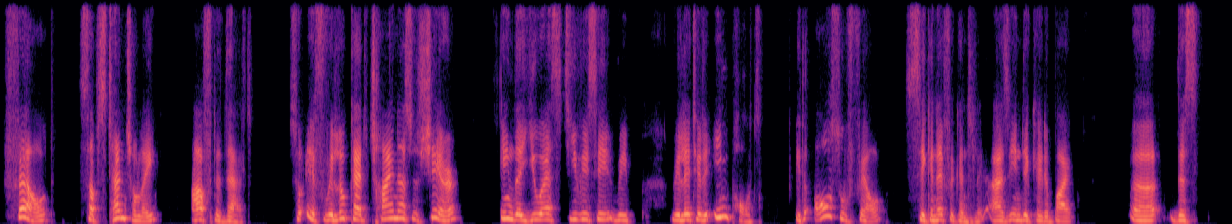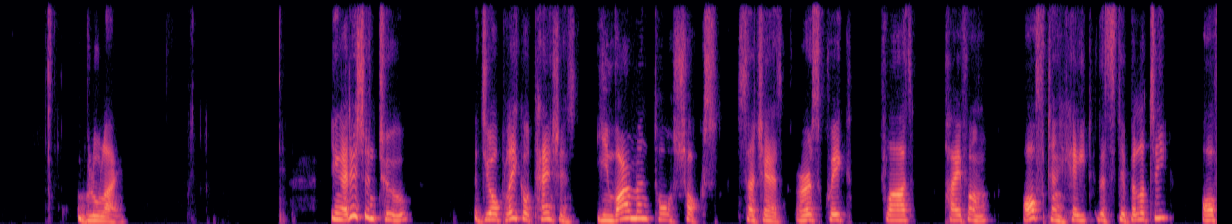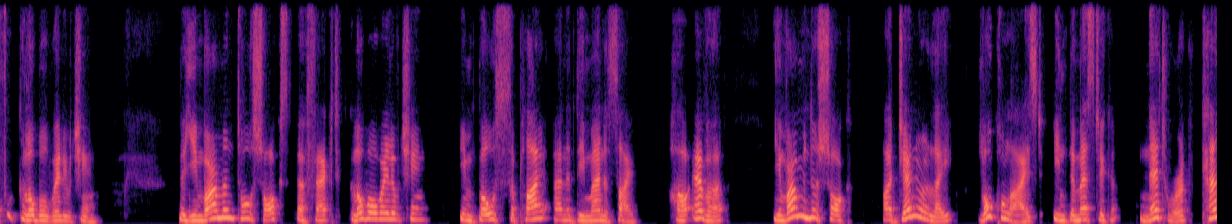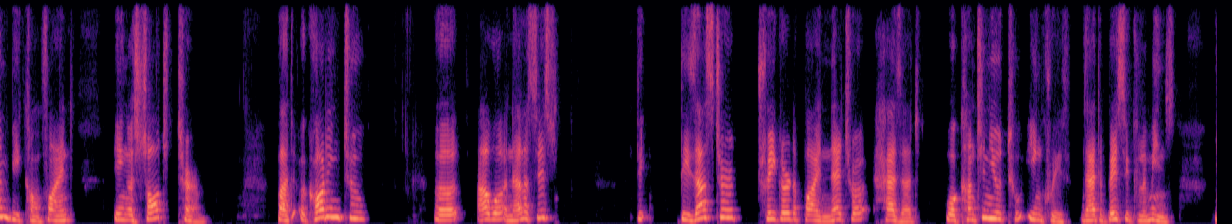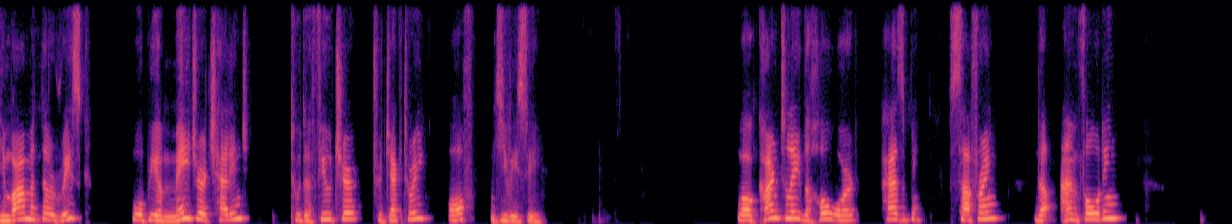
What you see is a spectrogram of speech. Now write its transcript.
fell substantially after that. So if we look at China's share in the US GVC re related imports, it also fell significantly as indicated by uh, this blue line. In addition to geopolitical tensions, environmental shocks such as earthquake, floods, typhoon often hit the stability of global value chain. The environmental shocks affect global value chain in both supply and demand side. However, environmental shock are generally localized in domestic network can be confined in a short term. But according to uh, our analysis, the disaster triggered by natural hazard will continue to increase. That basically means environmental risk will be a major challenge to the future trajectory of GVC. Well, currently the whole world has been suffering the unfolding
